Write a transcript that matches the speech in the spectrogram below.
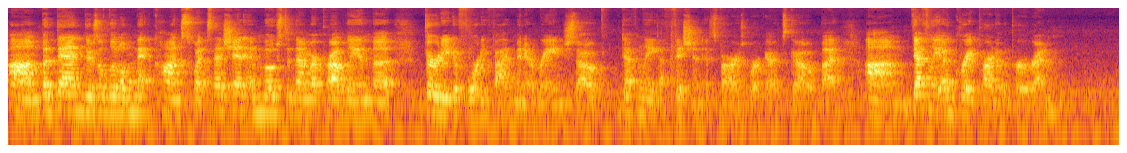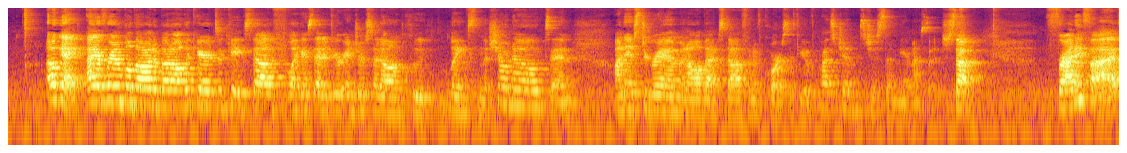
um, but then there's a little Metcon sweat session, and most of them are probably in the 30 to 45 minute range. So definitely efficient as far as workouts go, but um, definitely a great part of the program. Okay, I have rambled on about all the carrots and cake stuff. Like I said, if you're interested, I'll include links in the show notes and on Instagram and all that stuff. And of course, if you have questions, just send me a message. So, Friday 5.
